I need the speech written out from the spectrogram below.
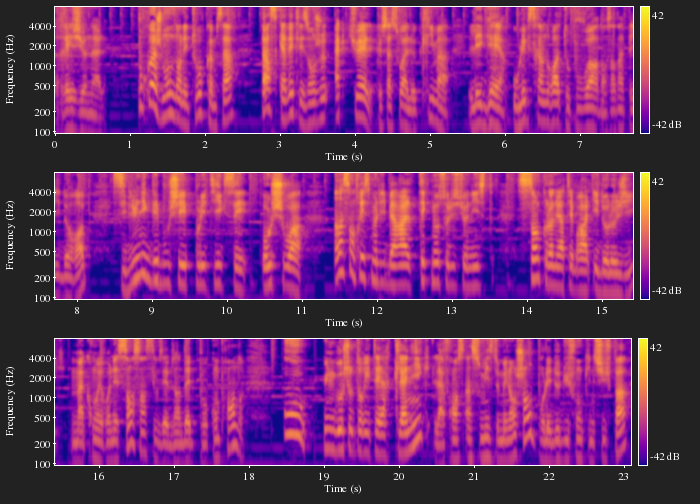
régional. Pourquoi je monte dans les tours comme ça? Parce qu'avec les enjeux actuels, que ce soit le climat, les guerres ou l'extrême droite au pouvoir dans certains pays d'Europe, si l'unique débouché politique c'est, au choix, un centrisme libéral techno-solutionniste sans colonne vertébrale idéologique, Macron et Renaissance, hein, si vous avez besoin d'aide pour comprendre, ou une gauche autoritaire clanique, la France insoumise de Mélenchon, pour les deux du fond qui ne suivent pas,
